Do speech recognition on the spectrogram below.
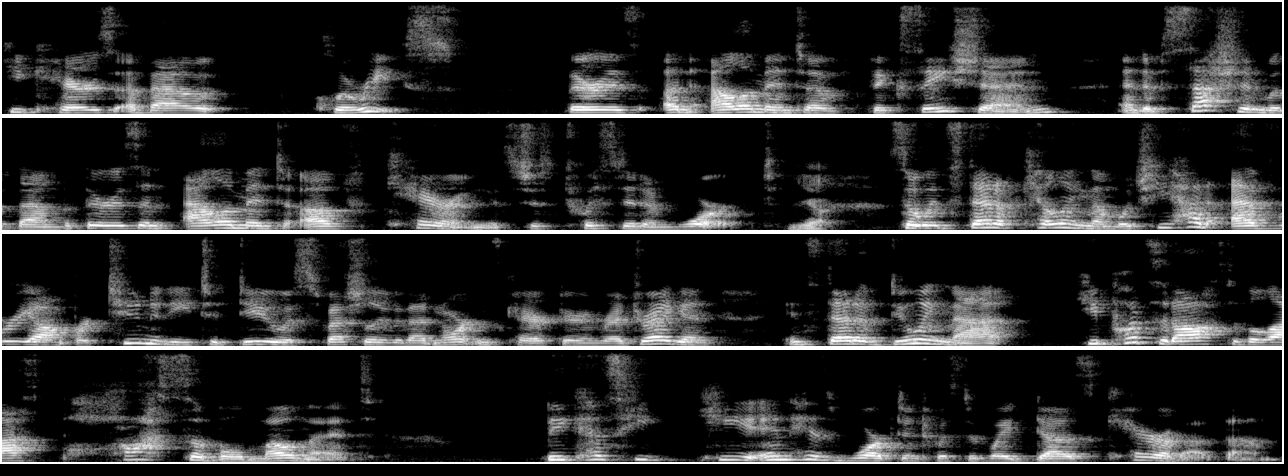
He cares about Clarice. There is an element of fixation and obsession with them, but there is an element of caring. It's just twisted and warped. Yeah. So instead of killing them, which he had every opportunity to do, especially with Ed Norton's character in Red Dragon, instead of doing that, he puts it off to the last possible moment because he he in his warped and twisted way does care about them.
